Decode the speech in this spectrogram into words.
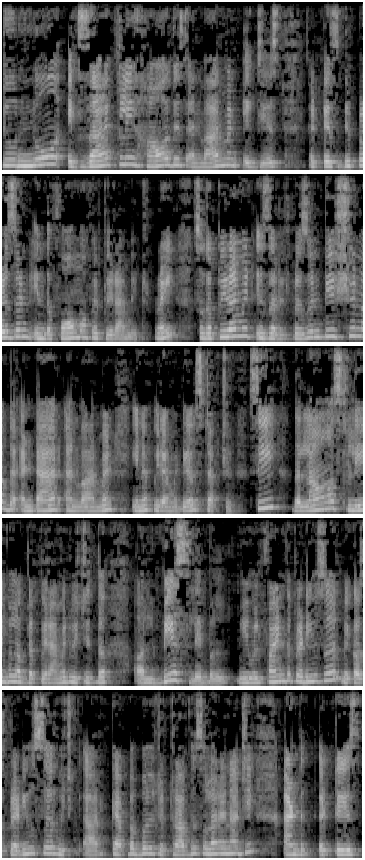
to know exactly how this environment exists, it is represented in the form of a pyramid, right? So the pyramid is a representation of the entire environment in a pyramidal structure. See the last level of the pyramid which is the uh, base level. We will find the producer because producer which are capable to trap the solar energy and it is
